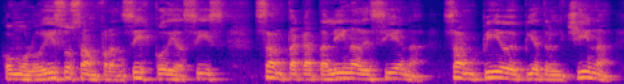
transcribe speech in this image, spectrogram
como lo hizo San Francisco de Asís, Santa Catalina de Siena, San Pío de Pietrelchina,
